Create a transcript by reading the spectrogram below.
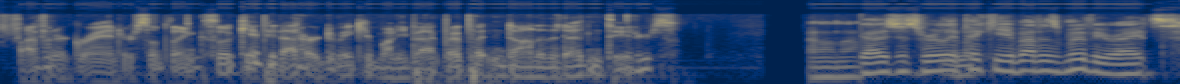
500 grand or something. So it can't be that hard to make your money back by putting Dawn of the Dead in theaters. I don't know. Guy's just really picky about his movie rights.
